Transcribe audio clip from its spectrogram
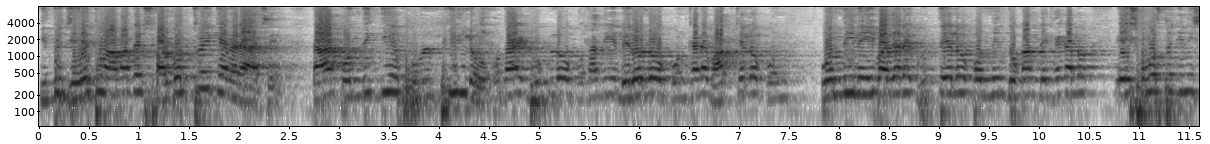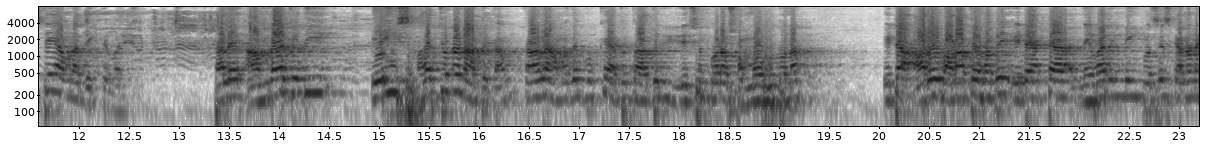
কিন্তু যেহেতু আমাদের সর্বত্রই ক্যামেরা আছে, তারা কোন দিক দিয়ে ফুল ফিরলো, কোথায় ঢুকলো, কোথা দিয়ে বেরোলো, কোনখানে ভাত খেলো, কোন কোন দিন এই বাজারে ঘুরতে এলো, কোন দিন দোকান দেখে গেল, এই সমস্ত জিনিসটাই আমরা দেখতে পাচ্ছি। তাহলে আমরা যদি এই সাহায্যটা না পেতাম, তাহলে আমাদের পক্ষে এত তাড়াতাড়ি ডিরেকশন করা সম্ভব হতো না। এটা আরও বাড়াতে হবে, এটা একটা নেভার এন্ডিং প্রসেস কেননা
